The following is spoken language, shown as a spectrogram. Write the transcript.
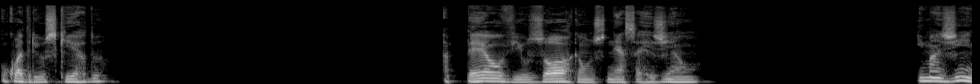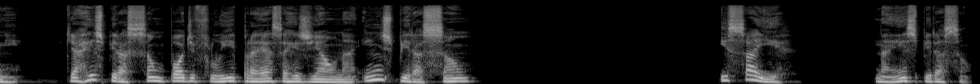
o quadril esquerdo, a pelve e os órgãos nessa região. Imagine que a respiração pode fluir para essa região na inspiração e sair na expiração.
